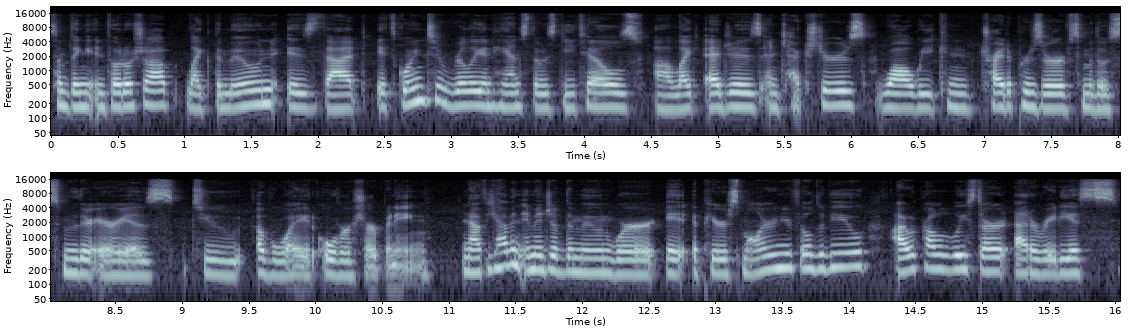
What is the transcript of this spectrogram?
something in Photoshop like the moon is that it's going to really enhance those details uh, like edges and textures while we can try to preserve some of those smoother areas to avoid over sharpening. Now, if you have an image of the moon where it appears smaller in your field of view, I would probably start at a radius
